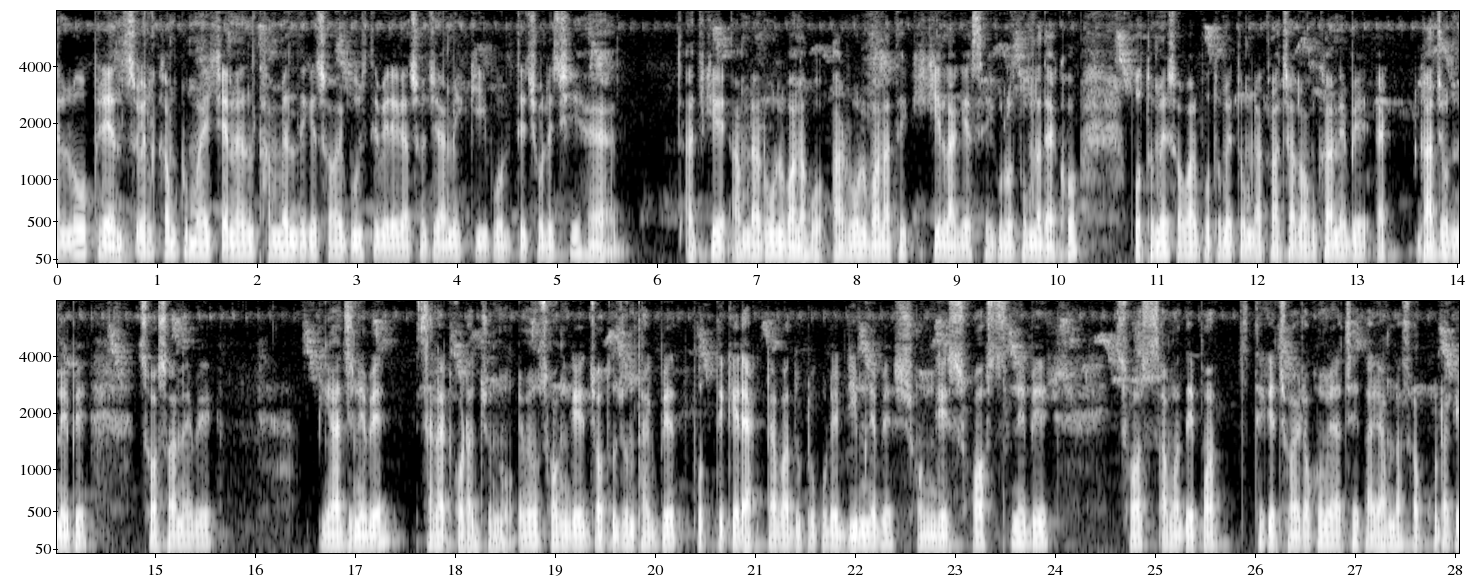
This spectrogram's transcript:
Hello friends, welcome to my channel. Thumbnail দেখে সবাই বুঝতে পেরে গেছো যে আমি কি বলতে চলেছি। হ্যাঁ আজকে আমরা রোল বানাবো। আর রোল বানাতে কি কি লাগে সেইগুলো তোমরা দেখো। প্রথমে, সবার প্রথমে তোমরা কাঁচা লঙ্কা নেবে, এক গাজর নেবে, শসা নেবে, পেঁয়াজ নেবে স্যালাড করার জন্য। এবং সঙ্গে যতজন থাকবে, প্রত্যেকের একটা বা দুটো করে ডিম নেবে, সঙ্গে সস নেবে সস আমাদের পাঁচ থেকে ছয় রকমের আছে, তাই আমরা সব কটাকে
